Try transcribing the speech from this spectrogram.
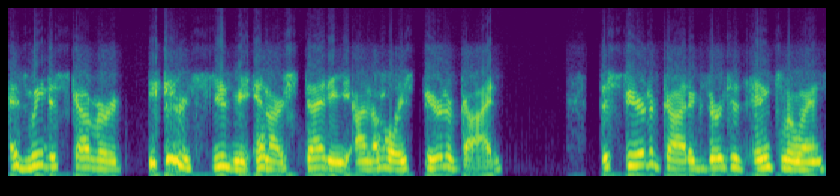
As we discovered, excuse me, in our study on the Holy Spirit of God, the Spirit of God exerts its influence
